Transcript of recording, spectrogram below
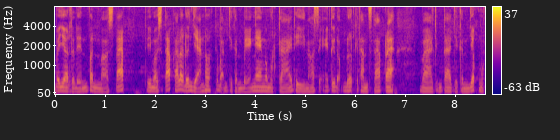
Bây giờ là đến phần mở stab thì mở stab khá là đơn giản thôi, các bạn chỉ cần bẻ ngang qua một cái thì nó sẽ tự động rớt cái thanh stab ra. Và chúng ta chỉ cần dốc một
